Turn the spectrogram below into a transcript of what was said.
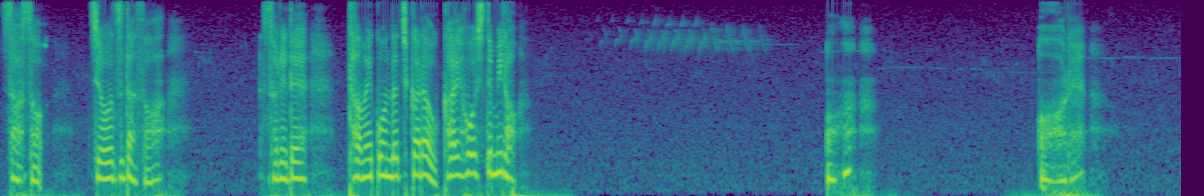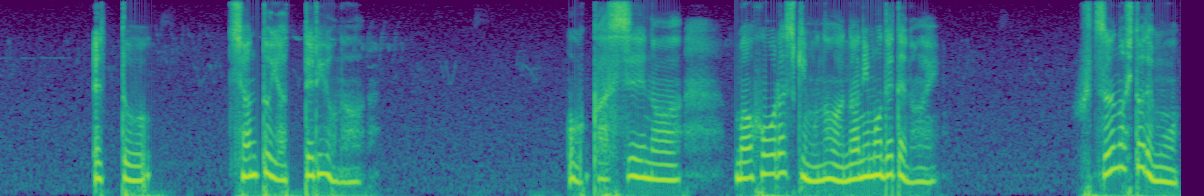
そうそう上手だぞ。それで溜め込んだ力を解放してみろ。ああれ？えっとちゃんとやってるよな。おかしいな。魔法らしきものは何も出てない。普通の人でも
